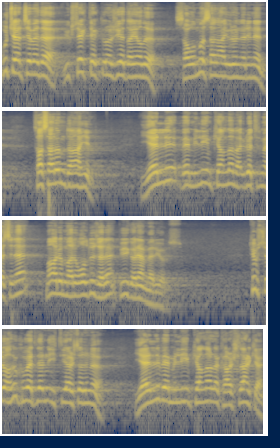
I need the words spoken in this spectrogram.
Bu çerçevede yüksek teknolojiye dayalı savunma sanayi ürünlerinin tasarım dahil yerli ve milli imkanlarla üretilmesine malumları olduğu üzere büyük önem veriyoruz. Türk Silahlı Kuvvetleri'nin ihtiyaçlarını yerli ve milli imkanlarla karşılarken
